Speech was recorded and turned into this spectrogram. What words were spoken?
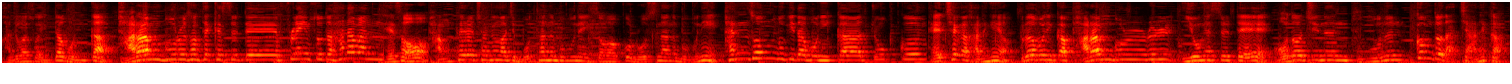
가져갈 수가 있다 보니까 바람불을 선택했을 때 플레임 소드 하나만 돼서 방패를 착용하지 못하는 부분에 있어갖고 로스 나는 부분이 한 손 무기다 보니까 조금 대체가 가능해요. 그러다 보니까 바람불을 이용했을 때 얻어지는 부분은 조금 더 낫지 않을까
